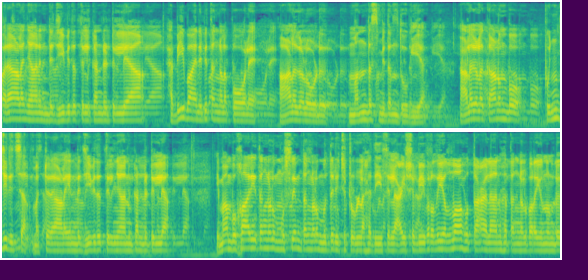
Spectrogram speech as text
ഒരാളെ ഞാൻ എൻ്റെ ജീവിതത്തിൽ കണ്ടിട്ടില്ല ഹബീബ നബി തങ്ങളെ പോലെ ആളുകളോട് മന്ദസ്മിതം തൂകിയ ആളുകളെ കാണുമ്പോ പുഞ്ചിരിച്ച മറ്റൊരാളെ എൻ്റെ ജീവിതത്തിൽ ഞാൻ കണ്ടിട്ടില്ല ഇമാം ബുഖാരി തങ്ങളും മുസ്ലിം തങ്ങളും ഉദ്ധരിച്ചിട്ടുള്ള ഹദീസിൽ ഐഷബി റളിയല്ലാഹു തആല അൻഹ തങ്ങൾ പറയുന്നുണ്ട്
